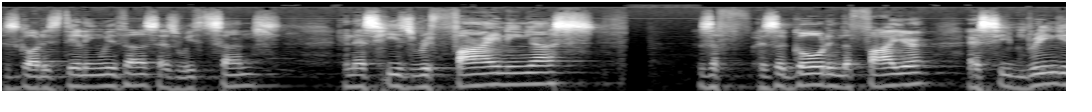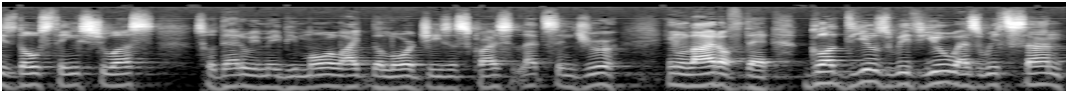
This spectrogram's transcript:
As God is dealing with us as with sons, and as He's refining us as a, as a gold in the fire, as He brings those things to us, so that we may be more like the Lord Jesus Christ. Let's endure in light of that. God deals with you as with son.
